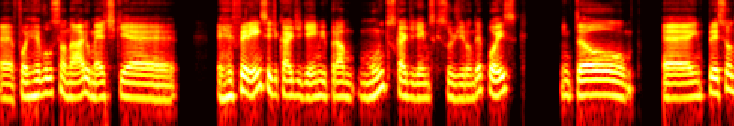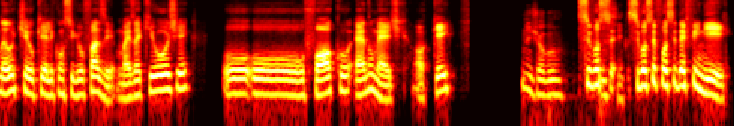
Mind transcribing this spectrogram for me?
é, foi revolucionário. O Magic é, é referência de card game para muitos card games que surgiram depois. Então é impressionante o que ele conseguiu fazer. Mas aqui hoje o, o, o foco é no Magic, ok? No jogo. Se você, si. se você fosse definir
